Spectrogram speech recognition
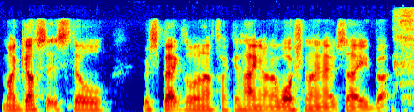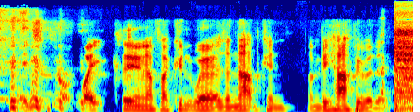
my gusset is still respectable enough. I could hang it on a washing line outside, but it's not quite clean enough. I couldn't wear it as a napkin and be happy with it.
